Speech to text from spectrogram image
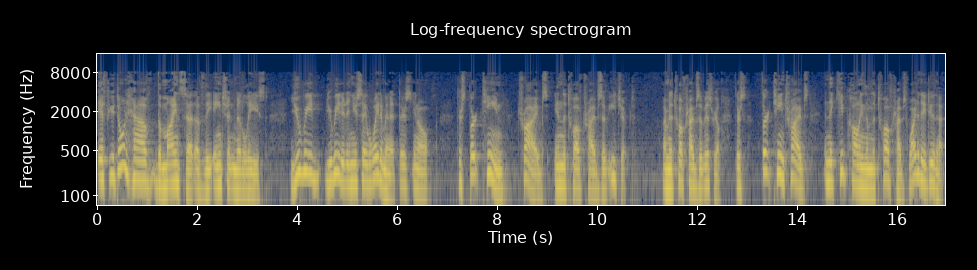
if you don't have the mindset of the ancient Middle East, you read, you read it and you say, well, wait a minute, there's, you know, there's 13 tribes in the 12 tribes of Egypt. I mean, the 12 tribes of Israel. There's 13 tribes and they keep calling them the 12 tribes. Why do they do that?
